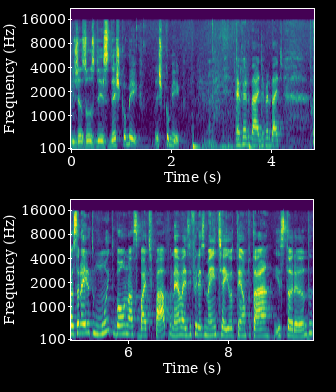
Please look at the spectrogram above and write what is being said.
E Jesus diz: Deixa comigo, deixa comigo. É verdade, é verdade. Pastor Ayrton, muito bom o nosso bate-papo, né? Mas infelizmente aí o tempo está estourando.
